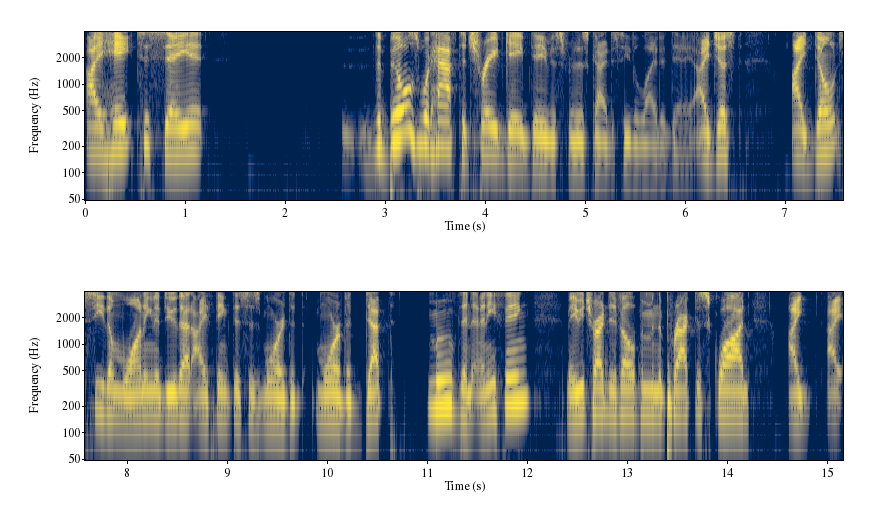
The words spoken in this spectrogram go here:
I hate to say it. The Bills would have to trade Gabe Davis for this guy to see the light of day. I just I don't see them wanting to do that. I think this is more more of a depth move than anything. Maybe try to develop him in the practice squad. I I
